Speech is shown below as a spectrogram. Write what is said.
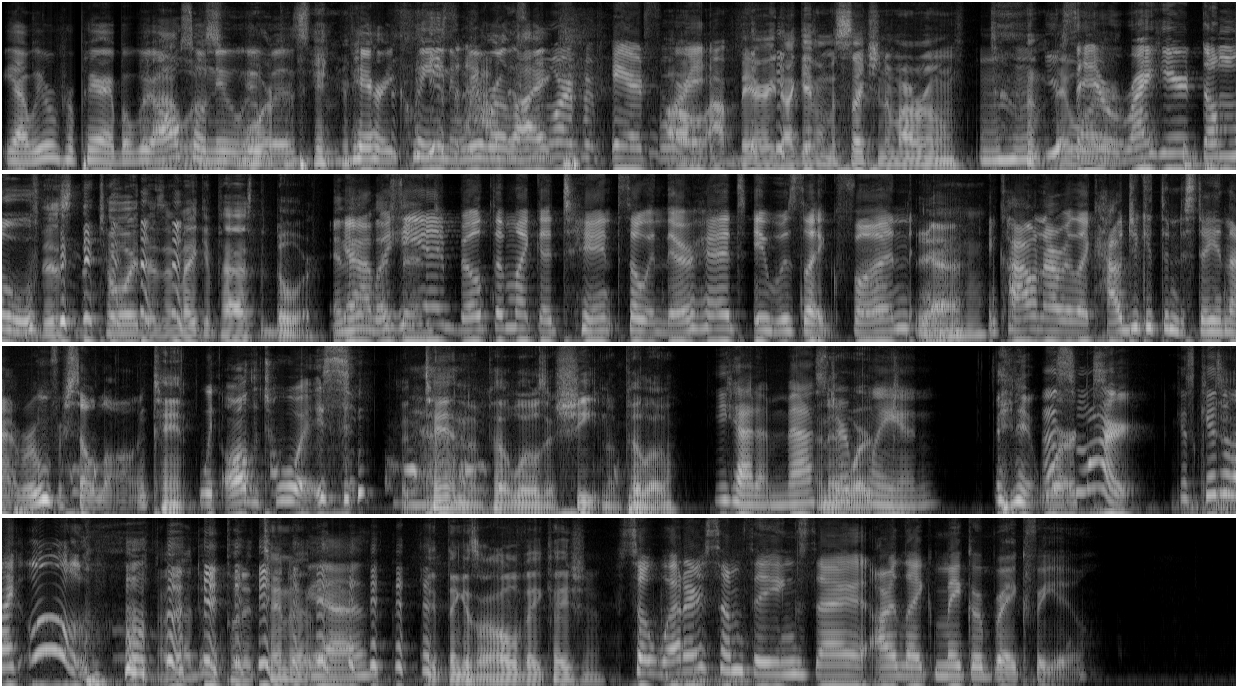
Yeah, we were prepared, but we But also knew it was prepared. very clean, and we I were was like, more prepared for Oh, it. I buried. I gave him a section of my room. Mm-hmm. you They said were- right here, don't move. This the toy doesn't make it past the door. and yeah, then but he had built them like a tent, so in their heads it was like fun. yeah. Mm-hmm. And Kyle and I were like, "How'd you get them to stay in that room for so long Tent, with all the toys?" a tent, and a pillow. Well, it was a sheet and a pillow. he had a master worked. plan. and it That's worked. smart. Because kids are like, ooh. All you gotta do put a tent up. Yeah, They think it's a whole vacation. so, what are some things that are like make or break for you?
